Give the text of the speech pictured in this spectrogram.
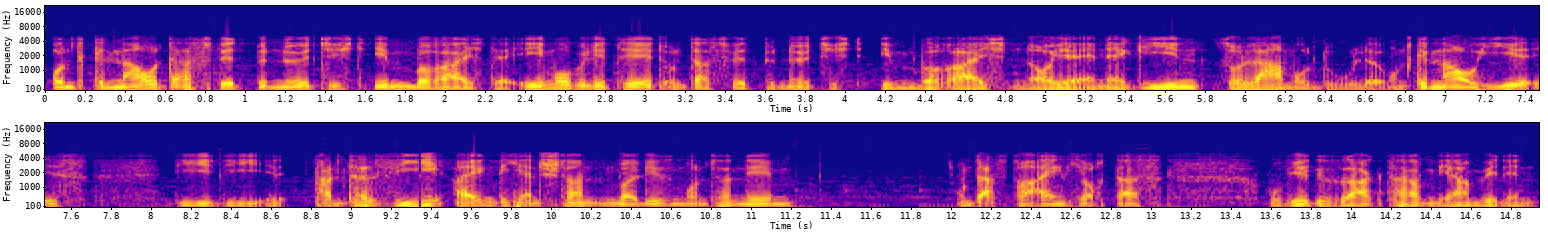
Und genau das wird benötigt im Bereich der E-Mobilität und das wird benötigt im Bereich neue Energien, Solarmodule. Und genau hier ist die, die Fantasie eigentlich entstanden bei diesem Unternehmen. Und das war eigentlich auch das, wo wir gesagt haben, hier haben wir den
